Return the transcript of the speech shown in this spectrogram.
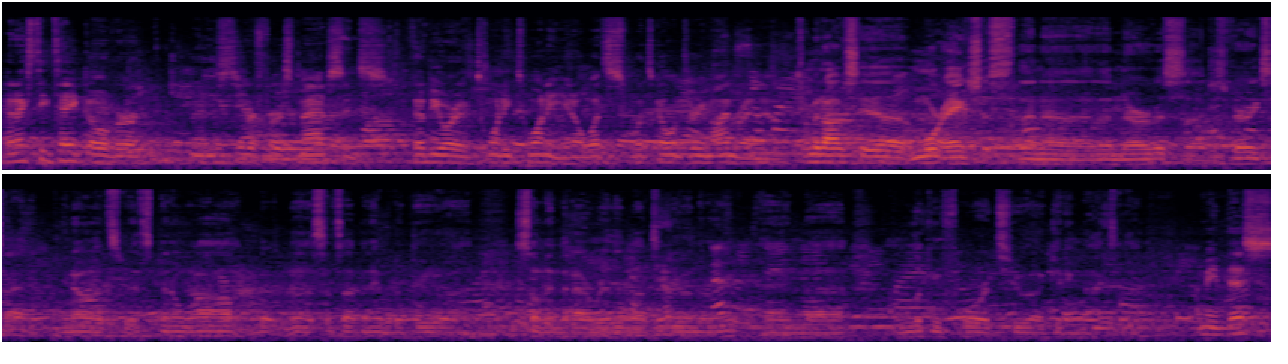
NXT Takeover, and this is your first match since February of 2020. You know what's what's going through your mind right now? I mean, obviously, uh, more anxious than, uh, than nervous. Just very excited. You know, it's, it's been a while but, uh, since I've been able to do uh, something that I really love to do in the ring, and uh, I'm looking forward to getting back to that. I mean, this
